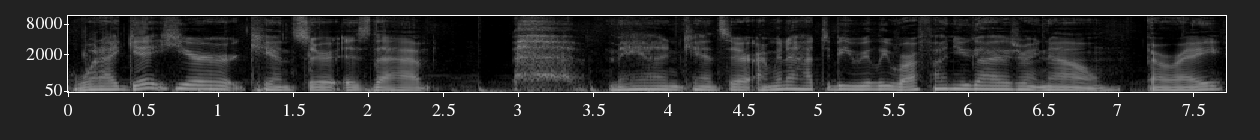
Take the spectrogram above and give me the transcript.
what i get here cancer is that man cancer i'm gonna have to be really rough on you guys right now. All right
